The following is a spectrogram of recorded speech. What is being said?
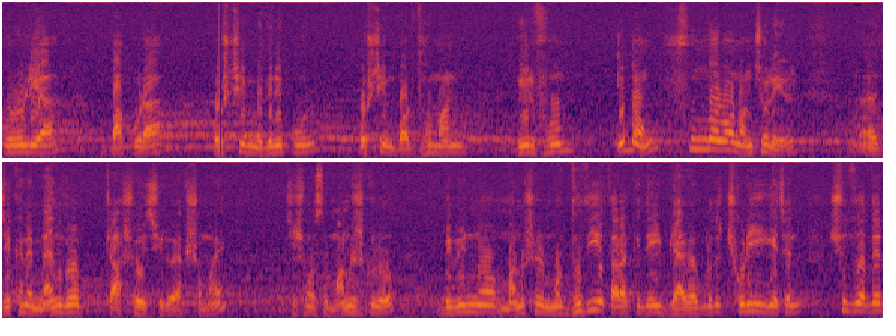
পুরুলিয়া, বাঁকুড়া, পশ্চিম মেদিনীপুর, পশ্চিম বর্ধমান, বীরভূম এবং সুন্দরবন অঞ্চলের যেখানে ম্যানগ্রোভ চাষ হয়েছিল এক সময়, যে সমস্ত মানুষগুলো বিভিন্ন মানুষের মধ্য দিয়ে তারা কিন্তু এই জায়গাগুলোতে ছড়িয়ে গিয়েছেন। শুধু তাদের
